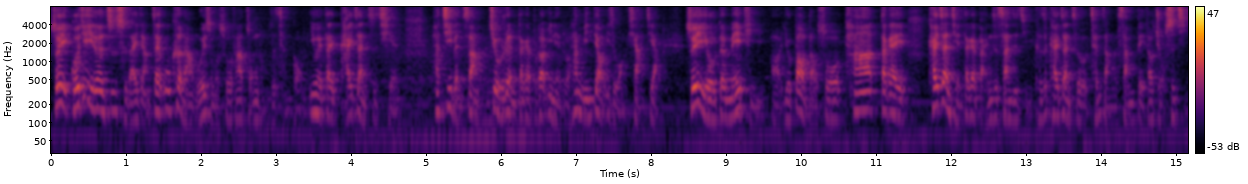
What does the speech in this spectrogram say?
所以国际舆论支持来讲，在乌克兰，我为什么说他总统是成功？因为在开战之前，他基本上就任大概不到一年多，他民调一直往下降。所以有的媒体啊有报道说，他大概开战前大概百分之三十几，可是开战之后成长了三倍到九十几。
